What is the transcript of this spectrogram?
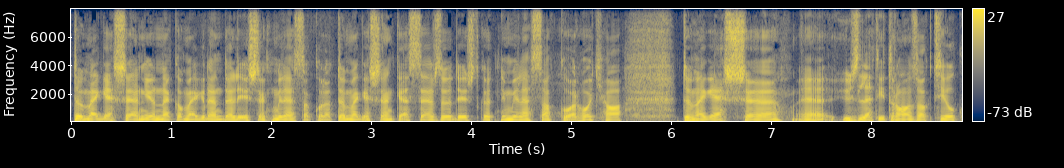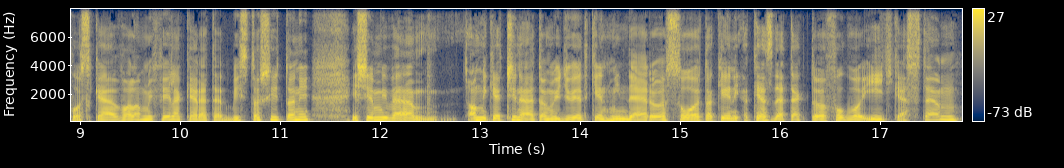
tömegesen jönnek a megrendelések, mi lesz akkor, a tömegesen kell szerződést kötni, mi lesz akkor, hogyha tömeges üzleti tranzakciókhoz kell valamiféle keretet biztosítani, és én mivel amiket csináltam ügyvédként mindenről szóltak, én a kezdetektől fogva így kezdtem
